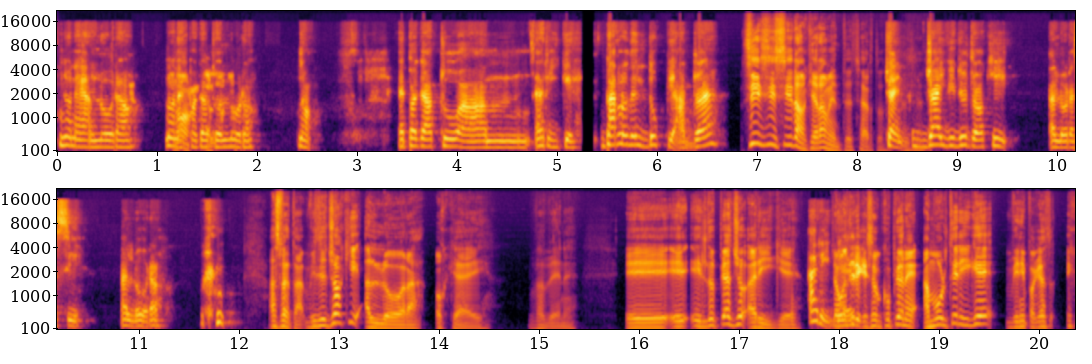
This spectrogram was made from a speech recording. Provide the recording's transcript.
Non è allora, non no, è pagato allora. allora, no. È pagato a, mm, a righe. Parlo del doppiaggio, eh? Sì, sì, sì, no, chiaramente, certo. Cioè, sì, sì. già i videogiochi allora sì, allora. Aspetta, videogiochi allora, ok, va bene. E, e, e il doppiaggio a righe? A righe. Cioè, vuol dire che se un copione ha molte righe, vieni pagato... E,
